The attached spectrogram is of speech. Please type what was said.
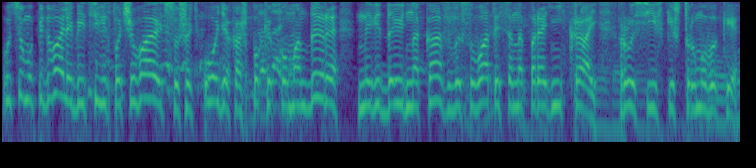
У цьому підвалі бійці відпочивають, сушать одяг, аж поки командири не віддають наказ висуватися на передній край. Російські штурмовики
